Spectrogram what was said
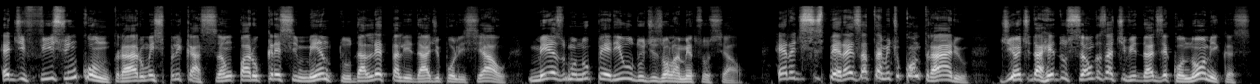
é difícil encontrar uma explicação para o crescimento da letalidade policial, mesmo no período de isolamento social. Era de se esperar exatamente o contrário, diante da redução das atividades econômicas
